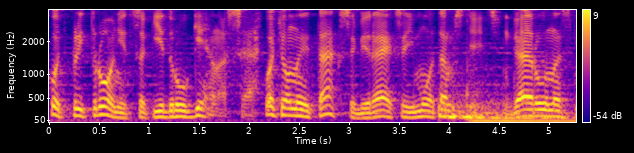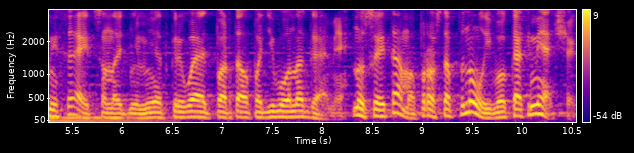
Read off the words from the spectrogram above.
хоть притронется к ядру Геноса, хоть он и так собирается ему отомстить. Гару насмехается над ним и открывает портал под его ногами, но Сайтама просто пнул его как мячик,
